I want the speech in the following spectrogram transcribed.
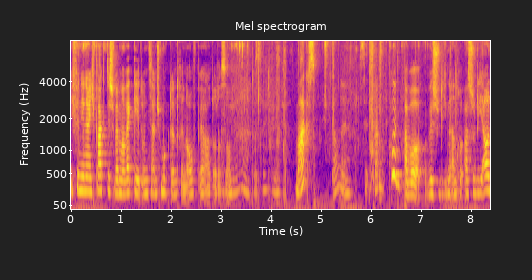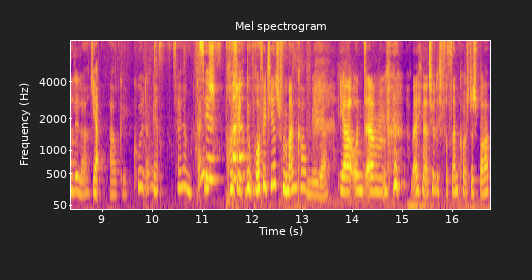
Ich finde die nämlich praktisch, wenn man weggeht und seinen Schmuck dann drin aufbewahrt oder so. Ja, tatsächlich. Mag's? Gerne. Cool. Aber willst du die in andere. Hast du die auch in Lila? Ja. Ah, okay. Cool, danke. Ja, sehr gern. Siehst, profi du profitierst von meinem Kauf. Mega. Ja, und ähm, weil ich natürlich Versandkosten spare,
